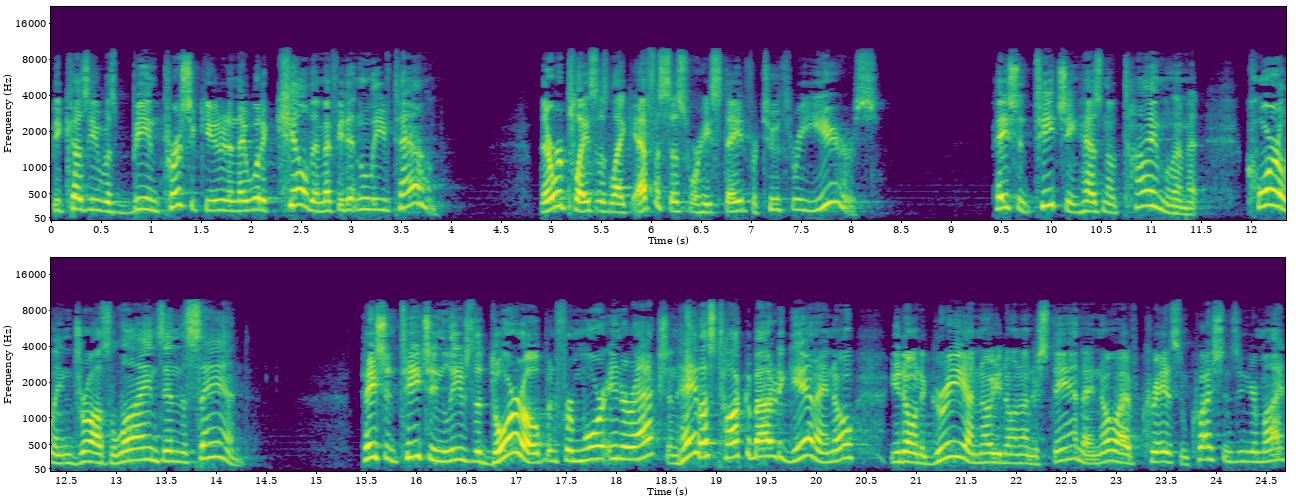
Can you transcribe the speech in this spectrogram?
because he was being persecuted and they would have killed him if he didn't leave town. There were places like Ephesus where he stayed for two, three years. Patient teaching has no time limit. Quarreling draws lines in the sand. Patient teaching leaves the door open for more interaction. Hey, let's talk about it again. I know you don't agree. I know you don't understand. I know I've created some questions in your mind.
